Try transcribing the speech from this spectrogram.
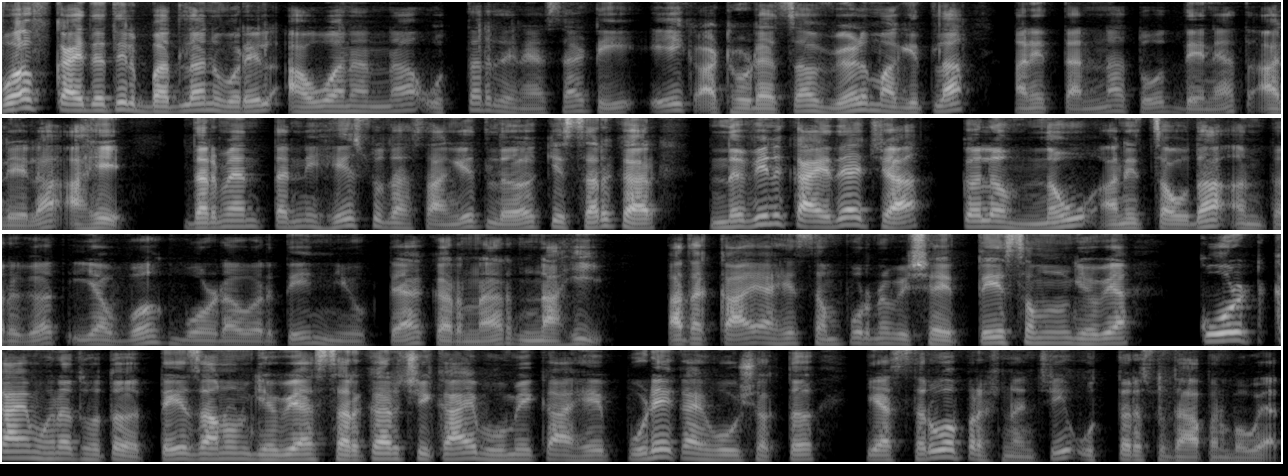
वफ कायद्यातील बदलांवरील आव्हानांना उत्तर देण्यासाठी एक आठवड्याचा वेळ मागितला आणि त्यांना तो देण्यात आलेला आहे. दरम्यान त्यांनी हे सुद्धा सांगितलं की सरकार नवीन कायद्याच्या कलम नऊ आणि चौदा अंतर्गत या वक्फ बोर्डावरती नियुक्त्या करणार नाही. आता काय आहे संपूर्ण विषय ते समजून घेऊया. कोर्ट काय म्हणत होतं ते जाणून घेऊया. सरकारची काय भूमिका आहे पुढे काय होऊ शकतं या सर्व प्रश्नांची उत्तर सुद्धा आपण बघूयात.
